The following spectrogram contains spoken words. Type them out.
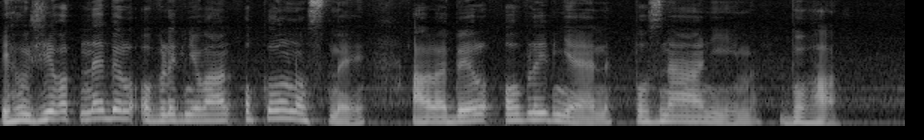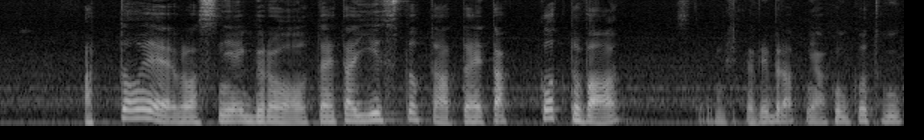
Jeho život nebyl ovlivňován okolnostmi, ale byl ovlivněn poznáním Boha. A to je vlastně gro, to je ta jistota, to je ta kotva, můžete vybrat nějakou kotvu,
